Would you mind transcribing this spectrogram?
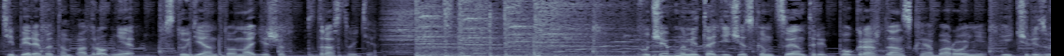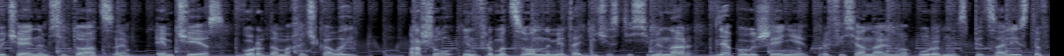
Теперь об этом подробнее. В студии Антон Агишев. Здравствуйте. В учебно-методическом центре по гражданской обороне и чрезвычайным ситуациям МЧС города Махачкалы прошел информационно-методический семинар для повышения профессионального уровня специалистов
